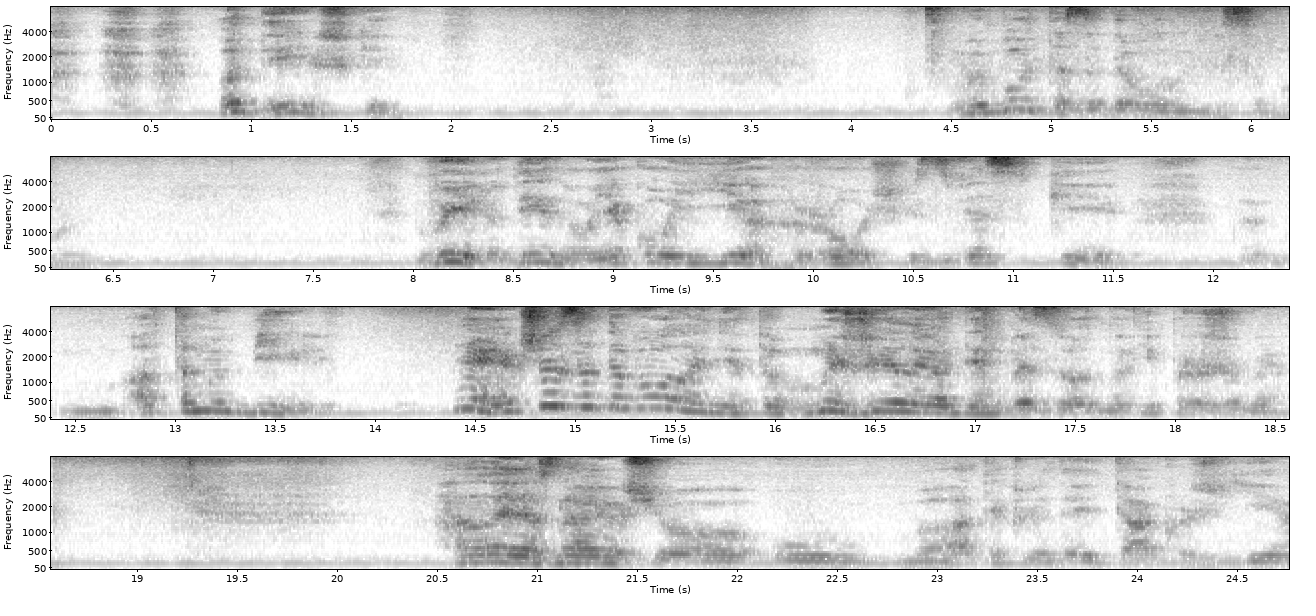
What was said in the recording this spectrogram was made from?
одишки, ви будете задоволені собою? Ви людина, у якої є гроші, зв'язки, автомобілі. Ні, якщо задоволені, то ми жили один без одного і проживемо. Але я знаю, що у багатих людей також є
